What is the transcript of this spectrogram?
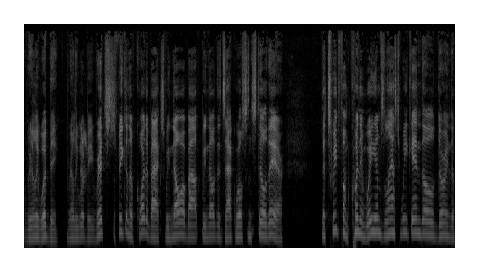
It really would be. Really would be. Rich, speaking of quarterbacks, we know about we know that Zach Wilson's still there. The tweet from Quinnen Williams last weekend though during the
